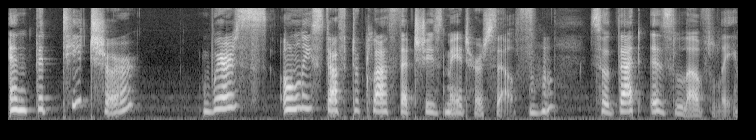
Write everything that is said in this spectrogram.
and the teacher wears only stuff to class that she's made herself. Mm-hmm. So that is lovely.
